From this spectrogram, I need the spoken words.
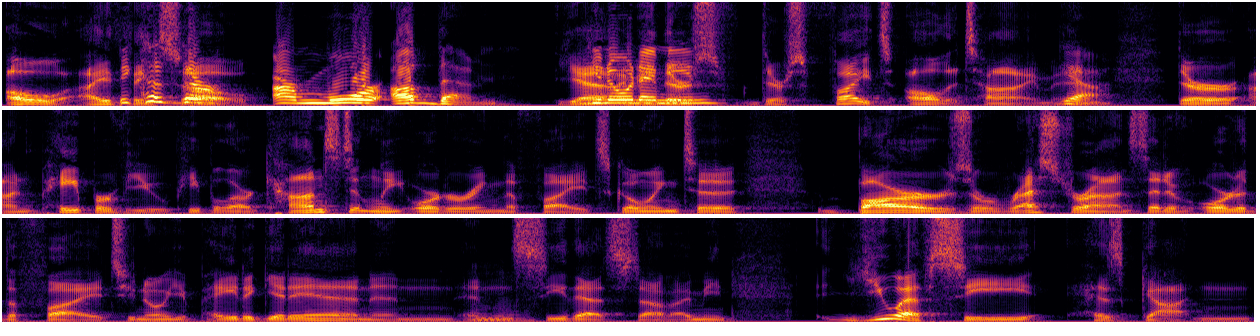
Oh, I because think so. there are more of them. Yeah, you know what I mean? There's there's fights all the time. And Yeah. they're on pay per view. People are constantly ordering the fights, going to bars or restaurants that have ordered the fights. You know, you pay to get in and and Mm-hmm. see that stuff. I mean, UFC has gotten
